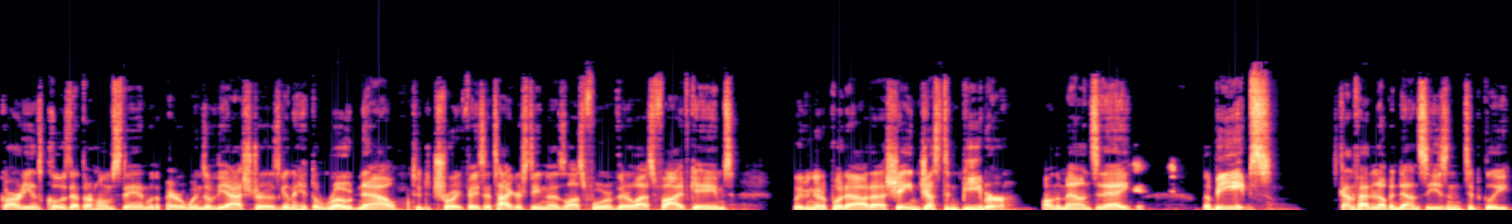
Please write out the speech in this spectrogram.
Guardians closed out their homestand with a pair of wins over the Astros. Going to hit the road now to Detroit, face a Tigers team that has lost four of their last five games. Cleveland going to put out uh, Shane Justin Bieber on the mound today. The Beebs. It's kind of had an up and down season, typically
